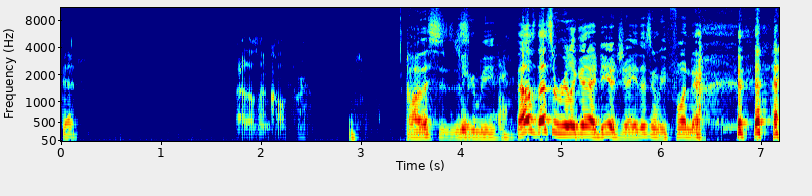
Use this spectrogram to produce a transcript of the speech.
good. Sorry, that was uncalled for. Oh, this is this is gonna be that was that's a really good idea, Jay. This is gonna be fun now. I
